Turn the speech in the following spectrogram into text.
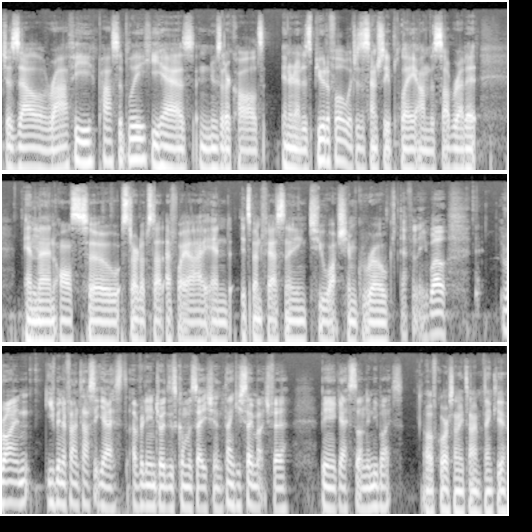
Giselle Rothi, possibly. He has a newsletter called Internet is Beautiful, which is essentially a play on the subreddit. And yeah. then also startups.fyi. And it's been fascinating to watch him grow. Definitely. Well, Ryan, you've been a fantastic guest. I've really enjoyed this conversation. Thank you so much for being a guest on Indie Bites. Oh, of course, anytime. Thank you.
